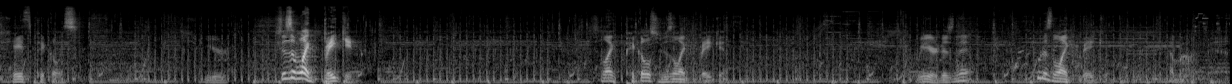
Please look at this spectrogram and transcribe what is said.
She hates pickles. Weird. She doesn't like bacon. She doesn't like pickles, she doesn't like bacon. Weird, isn't it? Who doesn't like bacon? Come on, man.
